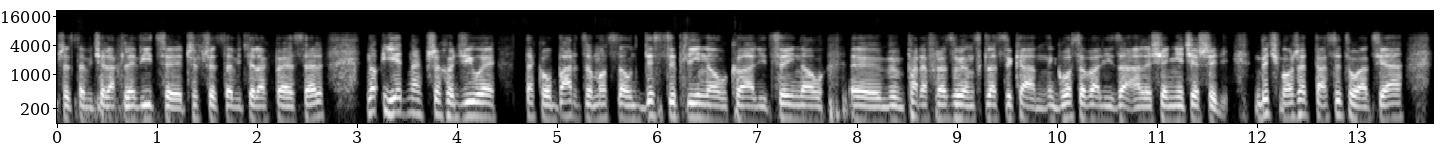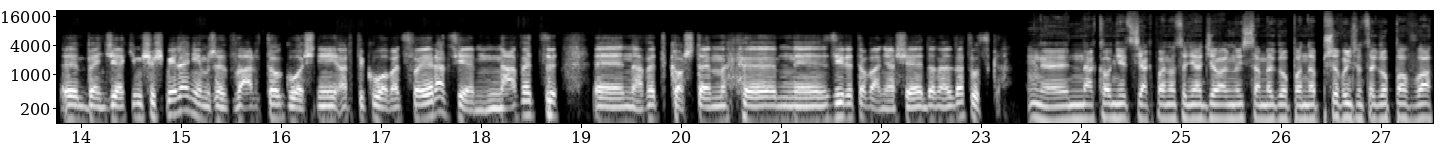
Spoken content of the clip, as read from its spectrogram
przedstawicielach Lewicy, czy w przedstawicielach PSL, no jednak przechodziły taką bardzo mocną dyscypliną koalicyjną, e, parafrazując klasyka, głosowali za, ale się nie cieszyli. Być może ta sytuacja e, będzie jakimś ośmieleniem, że warto głośniej artykułować swoje racje, nawet, e, nawet kosztem e, zirytowania się Donalda Tuska. E, Na koniec, jak pan ocenia działalność samego pana przewodniczącego Pawła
